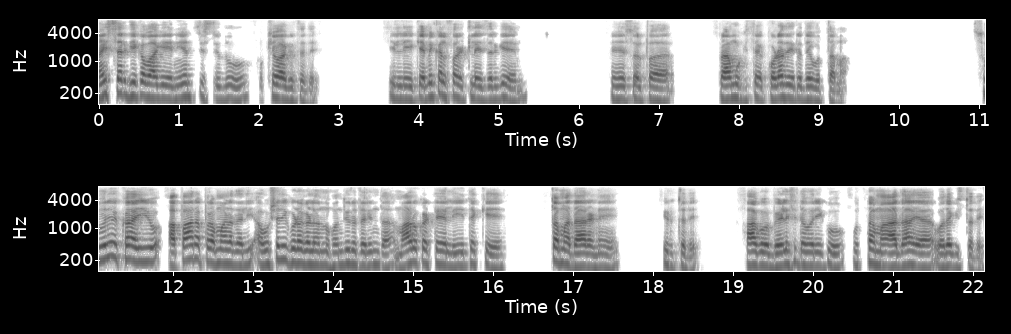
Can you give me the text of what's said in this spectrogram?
ನೈಸರ್ಗಿಕವಾಗಿ ನಿಯಂತ್ರಿಸುವುದು ಮುಖ್ಯವಾಗಿರುತ್ತದೆ. ಇಲ್ಲಿ ಕೆಮಿಕಲ್ ಫರ್ಟಿಲೈಸರ್ಗೆ ಸ್ವಲ್ಪ ಪ್ರಾಮುಖ್ಯತೆ ಕೊಡದೇ ಇರುವುದೇ ಉತ್ತಮ. ಸೂರ್ಯಕಾಯಿಯು ಅಪಾರ ಪ್ರಮಾಣದಲ್ಲಿ ಔಷಧಿ ಗುಣಗಳನ್ನು ಹೊಂದಿರುವುದರಿಂದ ಮಾರುಕಟ್ಟೆಯಲ್ಲಿ ಇದಕ್ಕೆ ಉತ್ತಮ ಧಾರಣೆ ಇರುತ್ತದೆ ಹಾಗೂ ಬೆಳೆಸಿದವರಿಗೂ ಉತ್ತಮ ಆದಾಯ ಒದಗಿಸುತ್ತದೆ.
